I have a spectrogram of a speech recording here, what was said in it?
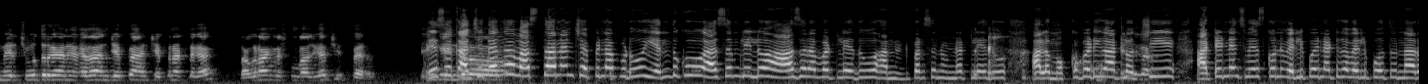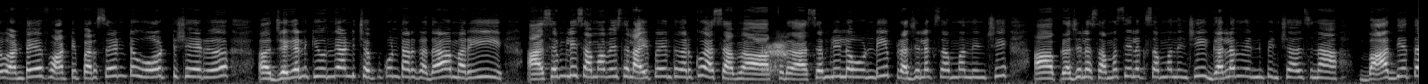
మీరు చూతురు కానీ కదా అని చెప్పి ఆయన చెప్పినట్లుగా రఘురామ కృష్ణరాజు గారు చెప్పారు. ఖచ్చితంగా వస్తానని చెప్పినప్పుడు ఎందుకు అసెంబ్లీలో హాజరవ్వట్లేదు హండ్రెడ్ పర్సెంట్ ఉండట్లేదు అలా మొక్కుబడిగా అట్లా వచ్చి అటెండెన్స్ వేసుకొని వెళ్ళిపోయినట్టుగా వెళ్ళిపోతున్నారు. అంటే ఫార్టీ పర్సెంట్ ఓట్ షేర్ జగన్కి ఉంది అని చెప్పుకుంటారు కదా మరి అసెంబ్లీ సమావేశాలు అయిపోయేంత వరకు అక్కడ అసెంబ్లీలో ఉండి ప్రజలకు సంబంధించి ఆ ప్రజల సమస్యలకు సంబంధించి గలం వినిపించాల్సిన బాధ్యత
